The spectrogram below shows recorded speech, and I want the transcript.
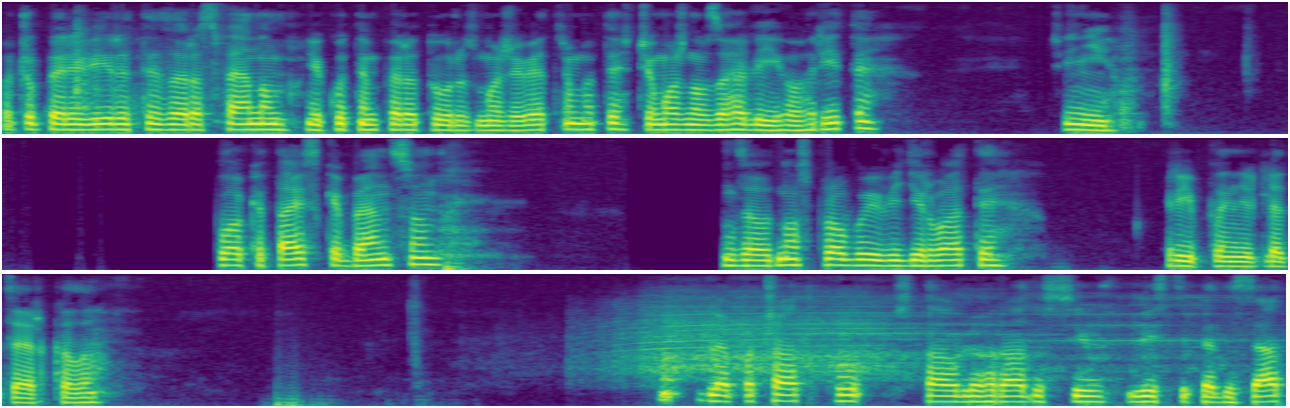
Хочу перевірити зараз феном, яку температуру зможе витримати, чи можна взагалі його гріти, чи ні. Скло китайське Бенсон. Заодно спробую відірвати кріплення для дзеркала. Для початку ставлю градусів 250.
